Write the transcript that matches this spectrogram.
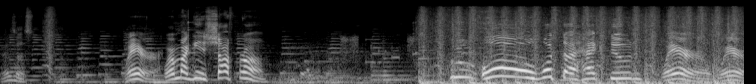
There's a where? Where am I getting shot from? Oh, what the heck, dude? Where? Where?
